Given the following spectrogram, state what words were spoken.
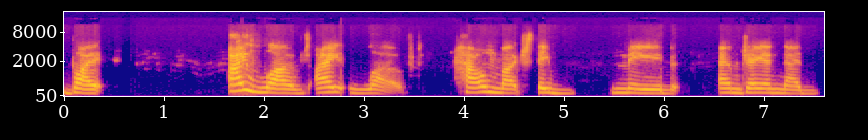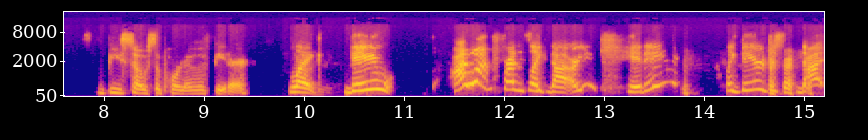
but I loved, I loved how much they made MJ and Ned be so supportive of Peter. Like, they, I want friends like that. Are you kidding? Like they are just that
